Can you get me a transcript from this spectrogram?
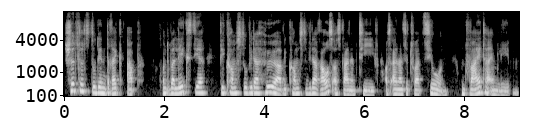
schüttelst du den Dreck ab und überlegst dir, wie kommst du wieder höher, wie kommst du wieder raus aus deinem Tief, aus einer Situation und weiter im Leben.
